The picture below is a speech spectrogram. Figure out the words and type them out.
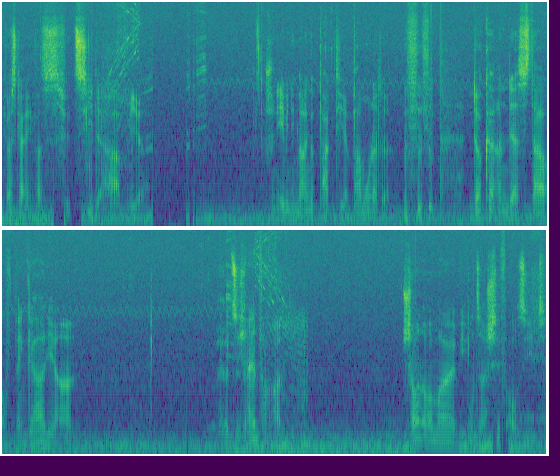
Ich weiß gar nicht, was für Ziele haben wir. Schon ewig nicht mehr angepackt hier, ein paar Monate. Docke an der Star of Bengalian. Hört sich einfach an. Schauen aber mal, wie unser Schiff aussieht.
